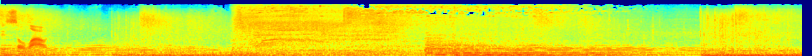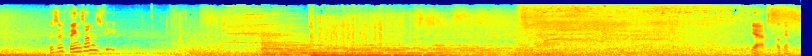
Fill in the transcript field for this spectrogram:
He's so loud. Is there things on his feet? Yeah, okay.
